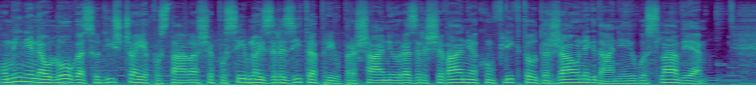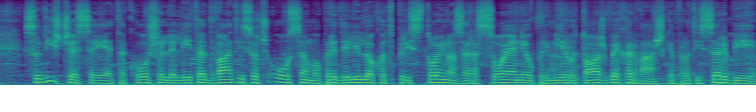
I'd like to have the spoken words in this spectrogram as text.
Omenjena vloga sodišča je postala še posebno izrazita pri vprašanju razreševanja konfliktov držav nekdanje Jugoslavije. Sodišče se je tako šele leta 2008 opredelilo kot pristojno za razsojanje v primeru tožbe Hrvaške proti Srbiji.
